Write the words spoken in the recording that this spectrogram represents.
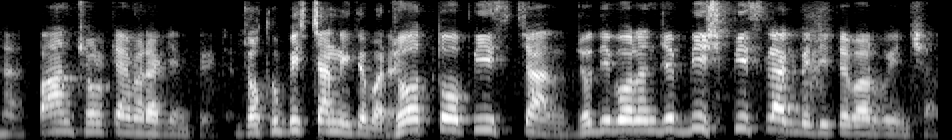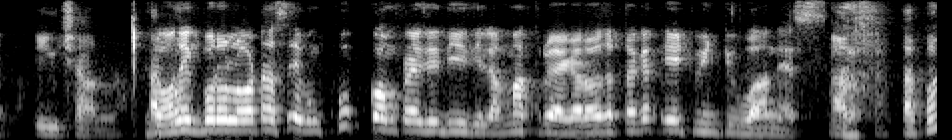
হ্যাঁ, যত পিস চান নিতে পারেন। যত পিস চান যদি বলেন যে 20 পিস লাগবে দিতে পারব ইনশাল্লাহ অনেক বড় লট আছে এবং খুব কম প্রাইসে দিয়ে দিলাম মাত্র 11000 টাকা এটোয়েন্টি ওয়ান এস তারপর?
